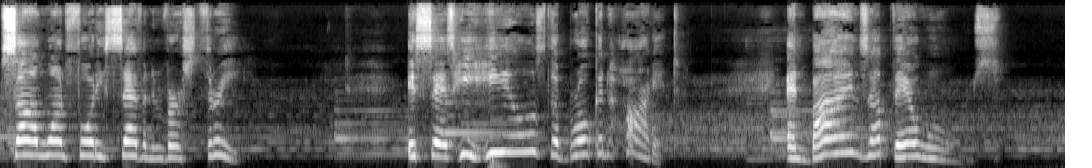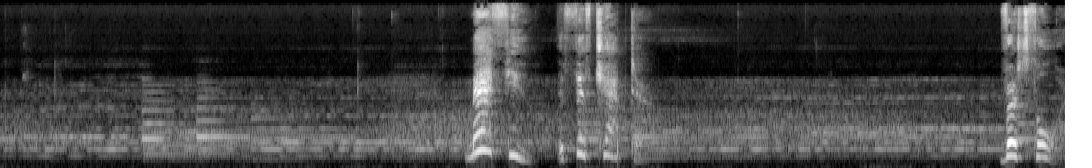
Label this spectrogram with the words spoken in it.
Psalm 147 and verse 3 it says, He heals the brokenhearted and binds up their wounds. Matthew, the fifth chapter, verse 4.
